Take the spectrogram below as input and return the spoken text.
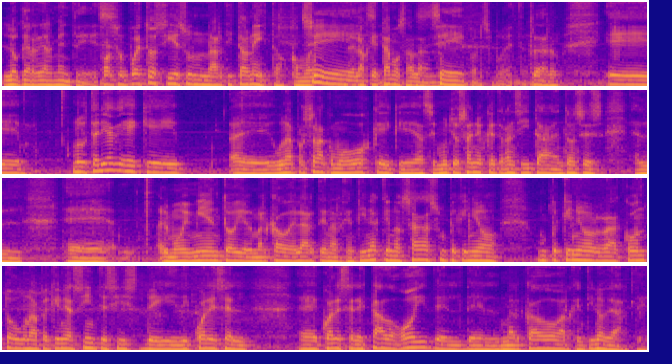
lo que realmente es. Por supuesto, si es un artista honesto, como de los que estamos hablando. Sí, por supuesto. Claro. Eh, me gustaría que eh, una persona como vos que, hace muchos años que transita entonces el, eh, el, movimiento y el mercado del arte en Argentina, que nos hagas un pequeño, un pequeño raconto, una pequeña síntesis de, cuál, es el, eh, cuál es el estado hoy del, del, mercado argentino de arte.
